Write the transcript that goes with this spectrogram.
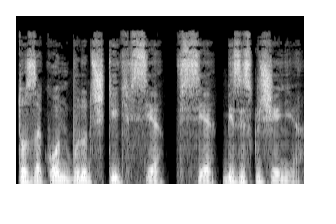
то закон будут чтить все, все, без исключения.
